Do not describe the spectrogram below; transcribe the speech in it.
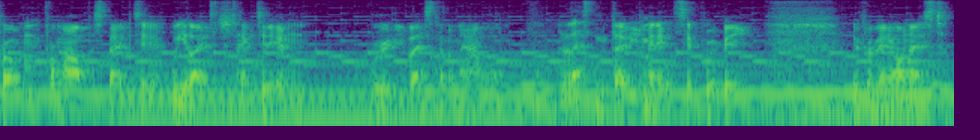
from, from our perspective. We like to detect it in really less than an hour, less than 30 minutes if we're being, if we're being honest.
